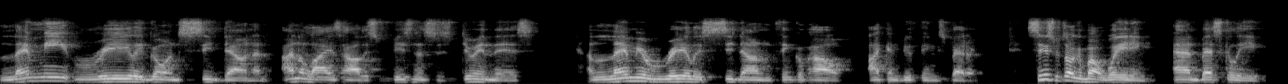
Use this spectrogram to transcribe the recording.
let me really go and sit down and analyze how this business is doing this. And let me really sit down and think of how I can do things better. Since we're talking about waiting and basically,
